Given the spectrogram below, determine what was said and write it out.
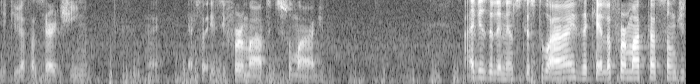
e aqui já está certinho? Essa, esse formato de sumário. Aí vem os elementos textuais, aquela formatação de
